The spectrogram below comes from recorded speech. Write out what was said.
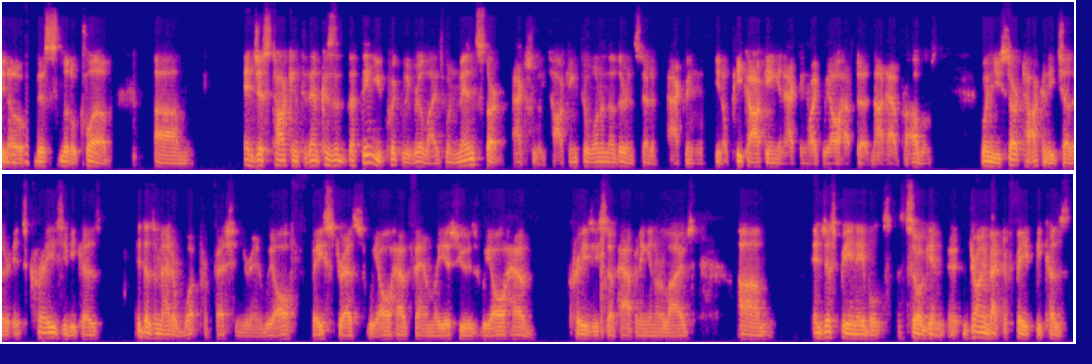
you know, this little club. Um, and just talking to them because the, the, thing you quickly realize when men start actually talking to one another instead of acting you know peacocking and acting like we all have to not have problems when you start talking to each other it's crazy because it doesn't matter what profession you're in we all face stress we all have family issues we all have crazy stuff happening in our lives. Um, and just being able so again uh, drawing back to faith because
